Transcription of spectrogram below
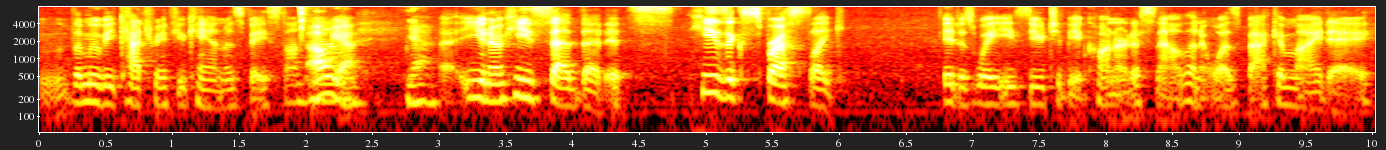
the movie Catch Me If You Can was based on. Oh, him. Oh, yeah. Yeah. Uh, you know, he's said that it's, he's expressed like it is way easier to be a con artist now than it was back in my day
